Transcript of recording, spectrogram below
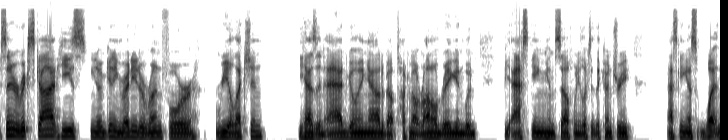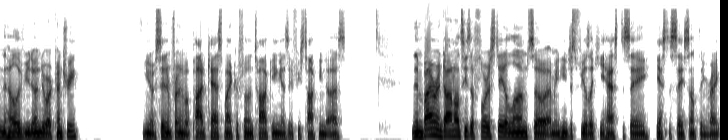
Senator Rick Scott, he's you know getting ready to run for re-election. He has an ad going out about talking about Ronald Reagan would be asking himself when he looked at the country, asking us, "What in the hell have you done to our country?" You know, sit in front of a podcast microphone talking as if he's talking to us. And then Byron Donalds, he's a Florida State alum, so I mean, he just feels like he has to say he has to say something, right?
